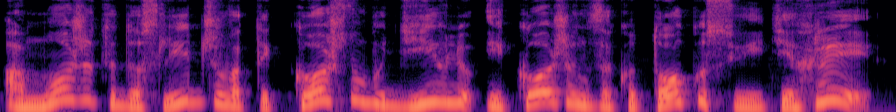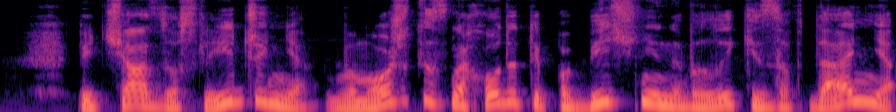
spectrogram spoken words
а можете досліджувати кожну будівлю і кожен закуток у світі гри. Під час дослідження ви можете знаходити побічні невеликі завдання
